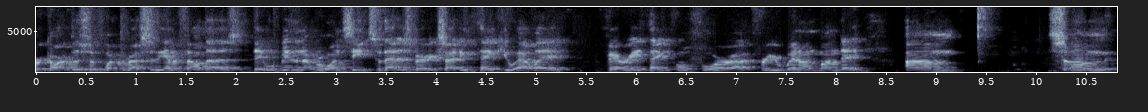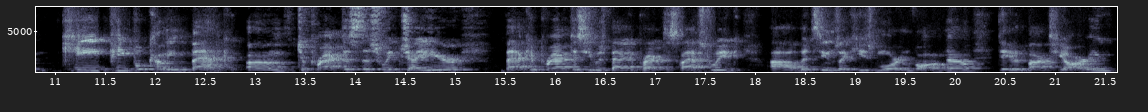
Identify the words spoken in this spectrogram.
regardless of what the rest of the NFL does, they will be the number one seed. So that is very exciting. Thank you, LA. Very thankful for uh, for your win on Monday. Um, some key people coming back um, to practice this week. Jaire back in practice. He was back in practice last week, uh, but it seems like he's more involved now. David Bakhtiari.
